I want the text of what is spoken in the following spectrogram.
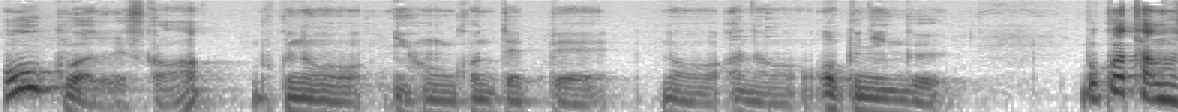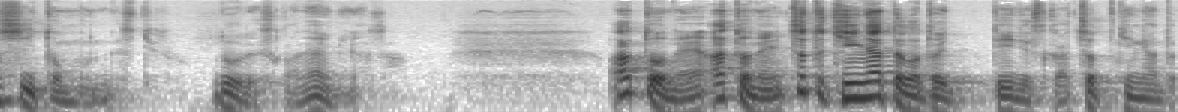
オークワードですか？僕の日本コンテッペのあのオープニング。僕は楽しいと思うんですけど。どうですかね皆さん。あとねあとねちょっと気になったこと言っていいですか？ちょっと気になった。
